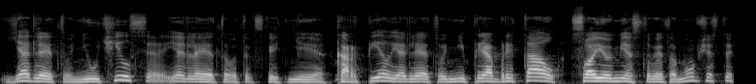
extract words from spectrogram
Я для этого не учился, я для этого, так сказать, не корпел, я для этого не приобретал свое место в этом обществе.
